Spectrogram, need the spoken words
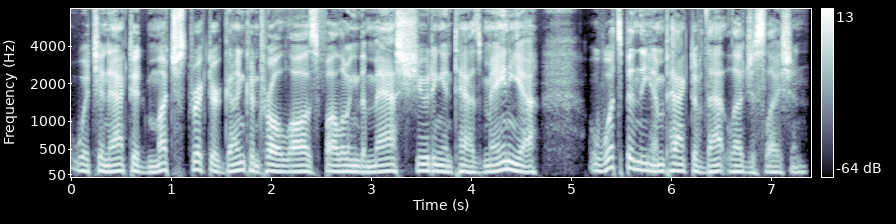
which enacted much stricter gun control laws following the mass shooting in Tasmania. What's been the impact of that legislation?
